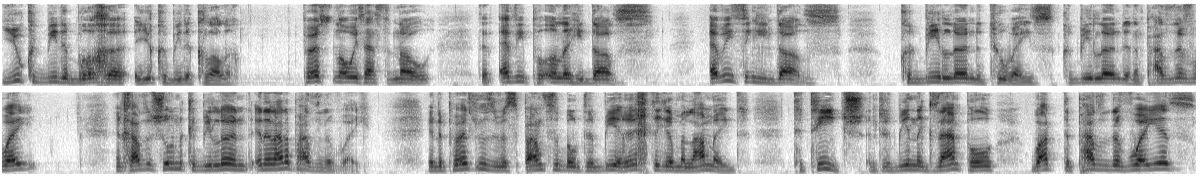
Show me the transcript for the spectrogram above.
you could be the brucha, you could be the klala. Person always has to know that every pu'ula he does, everything he does, could be learned in two ways. Could be learned in a positive way, and Chaz Shulma could be learned in another positive way. If the person is responsible to be a richtige melamed, to teach and to be an example what the positive way is,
